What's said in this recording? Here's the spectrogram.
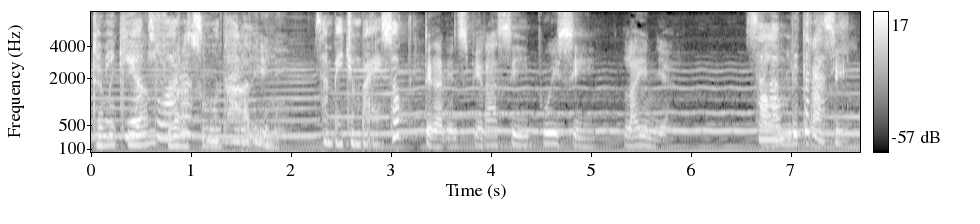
Demikian suara semut hari ini. Sampai jumpa esok. Dengan inspirasi puisi lainnya. Salam literasi.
